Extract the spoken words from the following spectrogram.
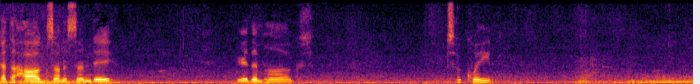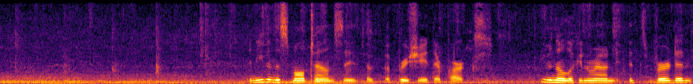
Got the hogs on a Sunday. Hear them hogs. So quaint. And even the small towns, they appreciate their parks. Even though looking around, it's verdant.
